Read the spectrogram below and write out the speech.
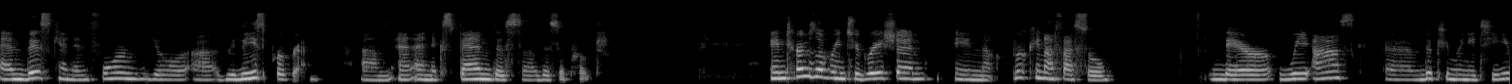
And this can inform your uh, release program um, and, and, expand this, uh, this approach. In terms of reintegration in Burkina Faso, there we ask uh, the community,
